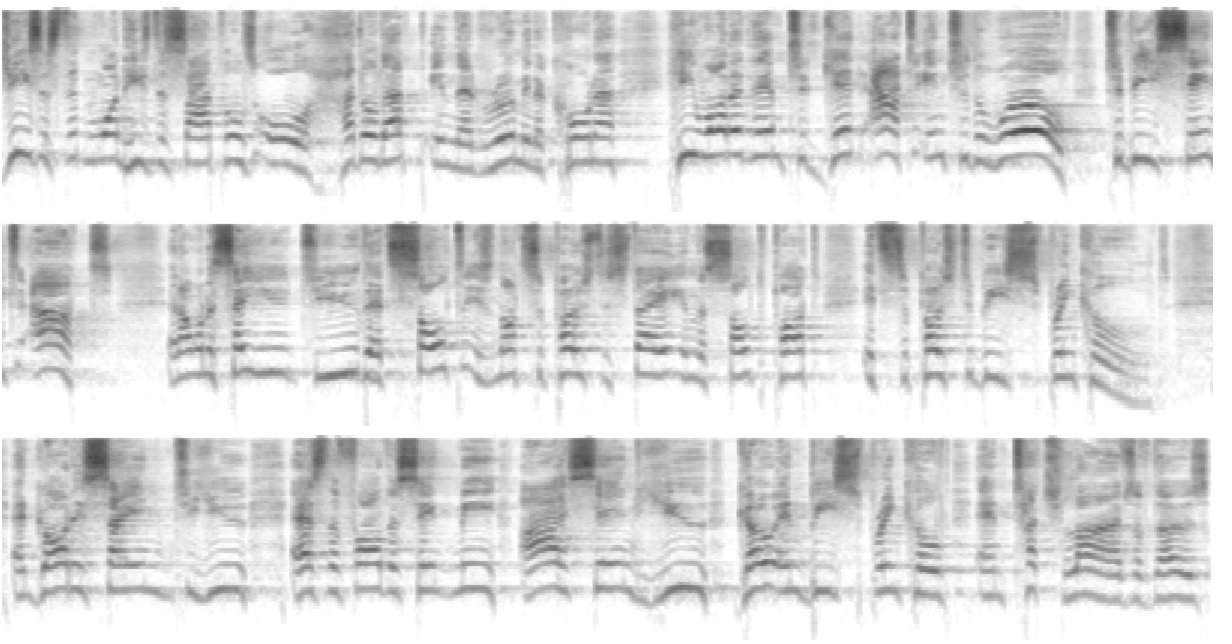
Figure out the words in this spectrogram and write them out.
Jesus didn't want his disciples all huddled up in that room in a corner. He wanted them to get out into the world, to be sent out. And I want to say you, to you that salt is not supposed to stay in the salt pot, it's supposed to be sprinkled. And God is saying to you, as the Father sent me, I send you, go and be sprinkled and touch lives of those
